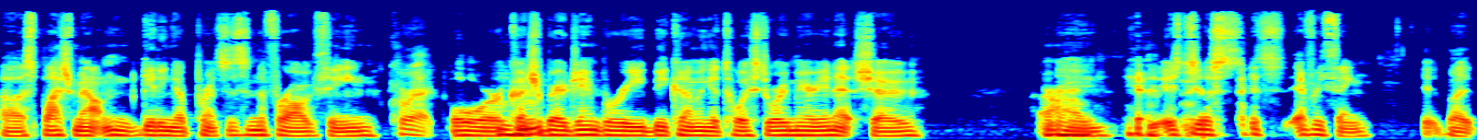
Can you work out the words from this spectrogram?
uh, Splash Mountain getting a Princess and the Frog theme, Correct. or Mhm. Country Bear Jamboree becoming a Toy Story marionette show. Right. Um, Yeah. It's just, it's everything. It, but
